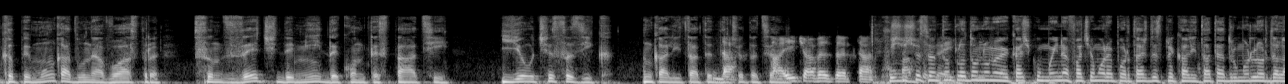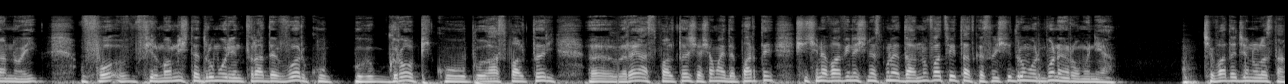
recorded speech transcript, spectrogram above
că pe munca dumneavoastră sunt zeci de mii de contestații, eu ce să zic? în calitate de da, cetățean. Aici aveți dreptate. Cum și ce se întâmplă, domnul meu, e ca și cum mâine facem un reportaj despre calitatea drumurilor de la noi, fo- filmăm niște drumuri într-adevăr cu gropi, cu asfaltări, uh, reasfaltări și așa mai departe și cineva vine și ne spune, da, nu v-ați uitat că sunt și drumuri bune în România. Ceva de genul ăsta.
